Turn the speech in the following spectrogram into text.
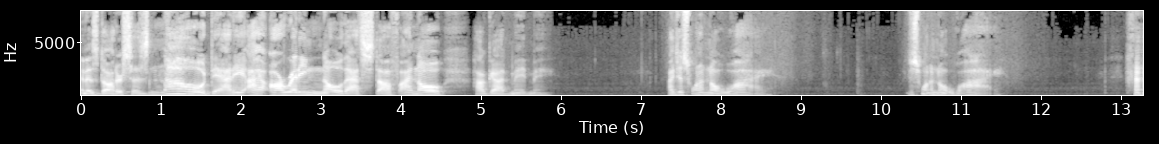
And his daughter says, No, Daddy, I already know that stuff. I know how God made me. I just want to know why just want to know why.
